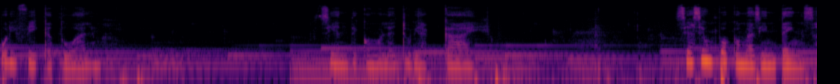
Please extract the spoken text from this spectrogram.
Purifica tu alma. Siente como la lluvia cae. Se hace un poco más intensa.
